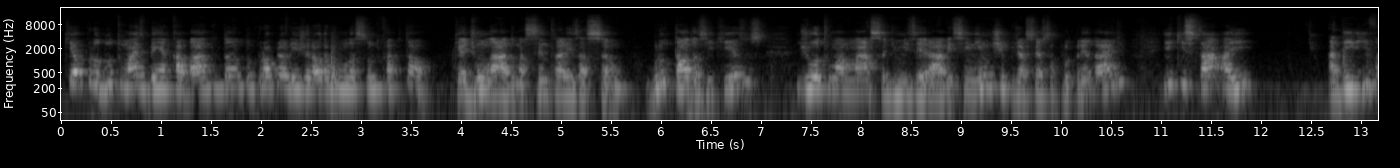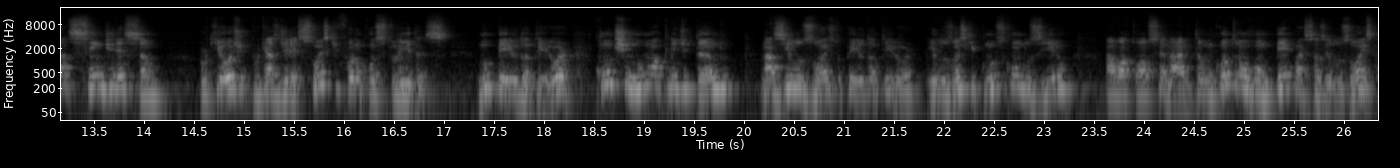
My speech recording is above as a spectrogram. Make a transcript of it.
que é o produto mais bem acabado da do própria Lei Geral da Acumulação do Capital, que é de um lado uma centralização brutal das riquezas, de outro uma massa de miseráveis sem nenhum tipo de acesso à propriedade e que está aí a deriva sem direção, porque hoje, porque as direções que foram construídas no período anterior continuam acreditando nas ilusões do período anterior, ilusões que nos conduziram ao atual cenário. Então, enquanto não romper com essas ilusões,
